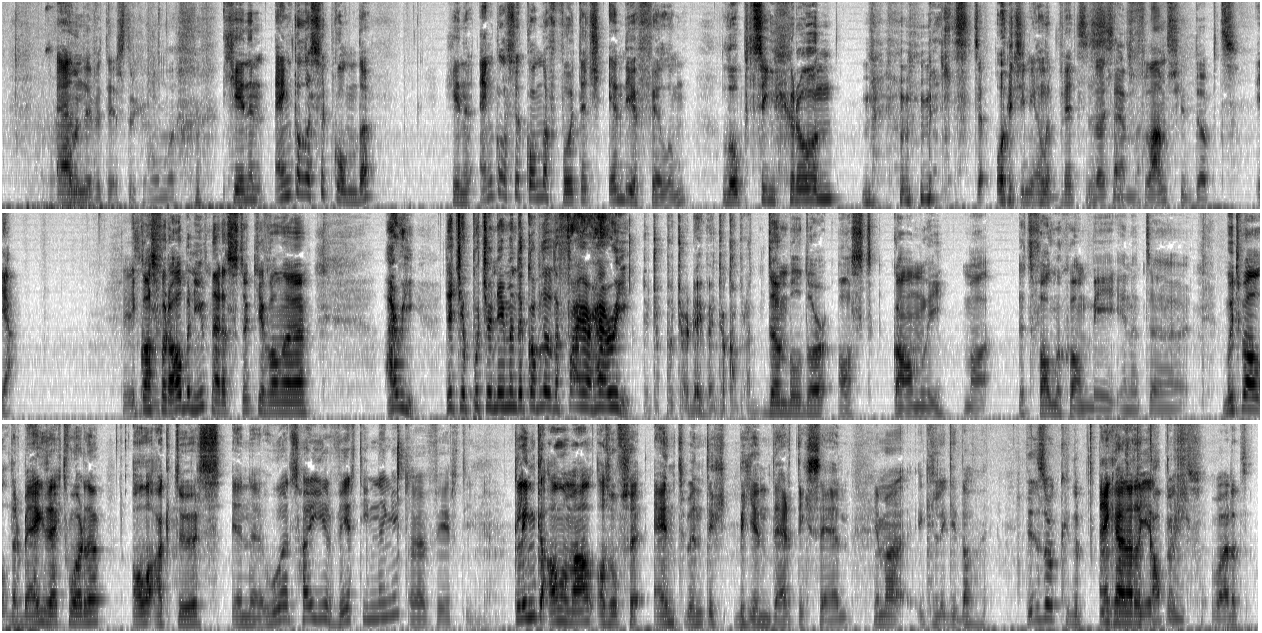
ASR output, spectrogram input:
Alle En dvd's teruggevonden. geen enkele seconde, geen enkele seconde footage in die film loopt synchroon met de originele Britse dat is in stem. het Vlaams gedubt. Ja. Deze Ik was vooral benieuwd naar het stukje van... eh, Harry, did you put your name in the goblet of the fire, Harry? Did you put your name in the goblet? Dumbledore asked calmly. Maar het valt nog wel mee in het... eh, Moet wel erbij gezegd worden, alle acteurs in... eh, hoe oud is Harry hier? 14, denk ik? Eh 14, ja. klinken allemaal alsof ze eind 20, begin 30 zijn. Ja, maar ik, gelijk dat, dit is ook de, En ga naar de het kapper. waar het...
